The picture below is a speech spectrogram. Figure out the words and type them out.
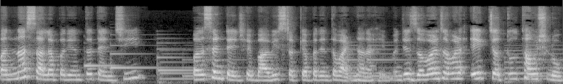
पन्नास सालापर्यंत त्यांची पर्सेंटेज हे बावीस टक्क्यापर्यंत वाढणार आहे. म्हणजे जवळजवळ एक चतुर्थांश लोक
